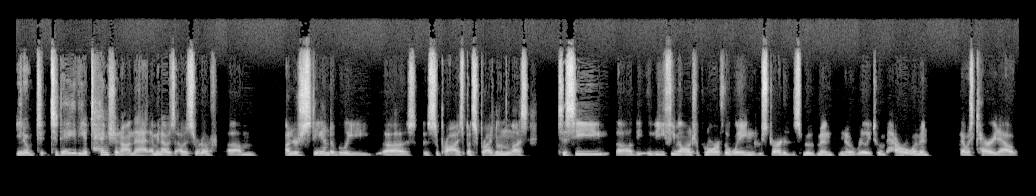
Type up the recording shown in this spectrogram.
you know, t- today, the attention on that, I mean, I was, I was sort of um, understandably uh, surprised, but surprised nonetheless to see uh, the, the female entrepreneur of the wing who started this movement, you know, really to empower women that was carried out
